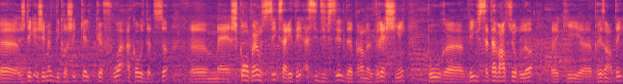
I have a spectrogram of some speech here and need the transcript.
Euh, j'ai même décroché quelques fois à cause de ça. Euh, mais je comprends aussi que ça aurait été assez difficile de prendre un vrai chien pour euh, vivre cette aventure-là qui est présentée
